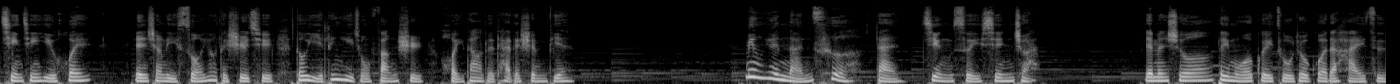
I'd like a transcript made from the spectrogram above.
轻轻一挥。”人生里所有的失去，都以另一种方式回到了他的身边。命运难测，但境随心转。人们说，被魔鬼诅咒过的孩子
